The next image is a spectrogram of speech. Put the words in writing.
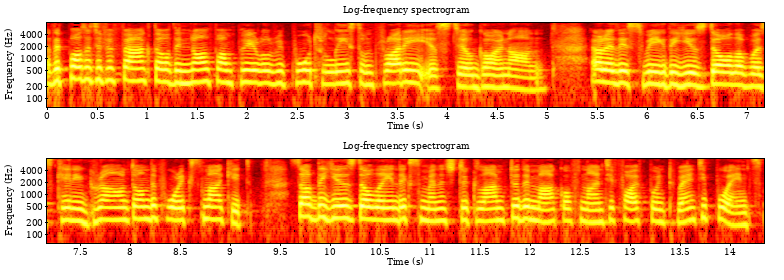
The positive effect of the non-farm payroll report released on Friday is still going on. Earlier this week, the US dollar was gaining ground on the forex market. So the US dollar index managed to climb to the mark of 95.20 points.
